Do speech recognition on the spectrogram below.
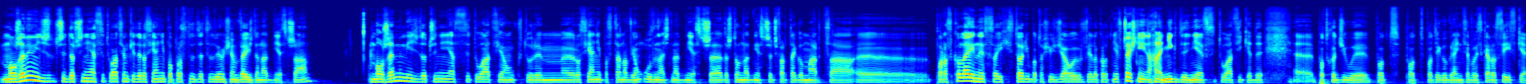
Możemy mieć do czynienia z sytuacją, kiedy Rosjanie po prostu zdecydują się wejść do Naddniestrza. Możemy mieć do czynienia z sytuacją, w którym Rosjanie postanowią uznać Naddniestrze. Zresztą Naddniestrze 4 marca e, po raz kolejny w swojej historii, bo to się działo już wielokrotnie wcześniej, no ale nigdy nie w sytuacji, kiedy e, podchodziły pod, pod, pod jego granice wojska rosyjskie.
